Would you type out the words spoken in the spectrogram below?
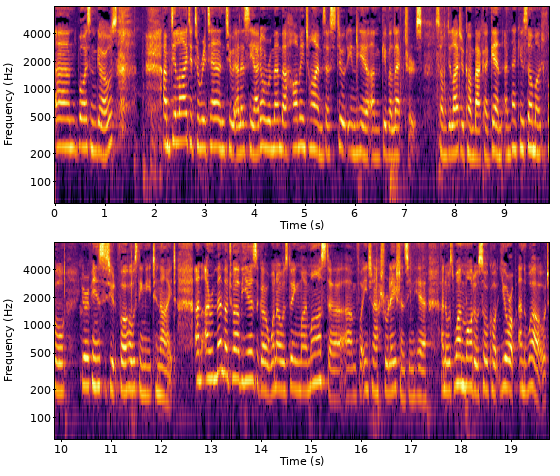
and boys and girls. I'm delighted to return to LSE. I don't remember how many times I stood in here and give lectures, so I'm delighted to come back again. And thank you so much for European Institute for hosting me tonight. And I remember 12 years ago when I was doing my master um, for international relations in here, and there was one model so-called Europe and the World,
